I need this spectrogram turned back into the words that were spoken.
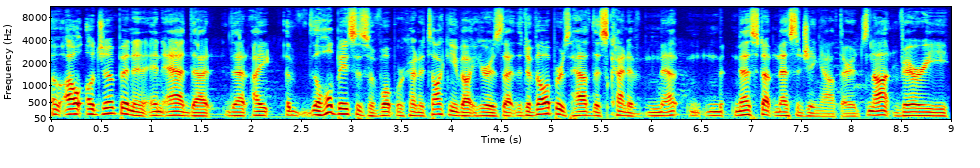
Oh, I'll, I'll jump in and, add that that I the whole basis of what we're kind of talking about here is that the developers have this kind of me- messed up messaging out there. It's not very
